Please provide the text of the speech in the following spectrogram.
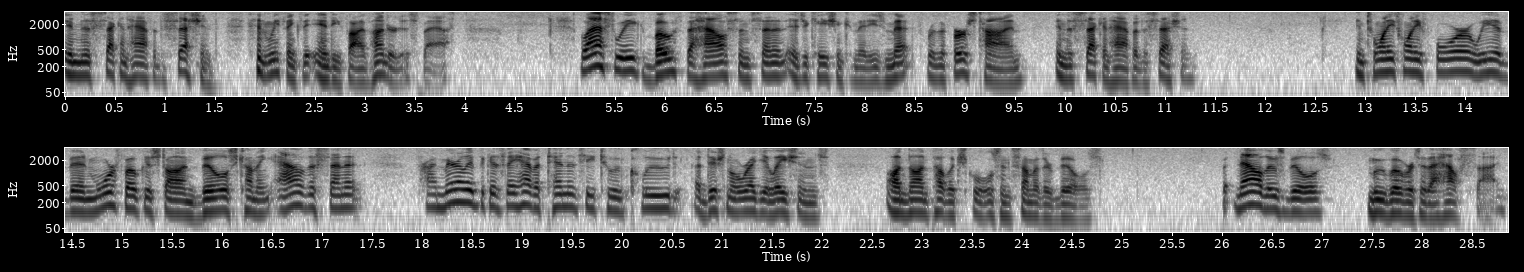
in this second half of the session, and we think the Indy 500 is fast. Last week, both the House and Senate Education Committees met for the first time in the second half of the session. In 2024, we have been more focused on bills coming out of the Senate, primarily because they have a tendency to include additional regulations on non-public schools in some of their bills. But now those bills move over to the House side.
